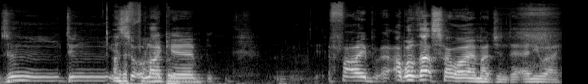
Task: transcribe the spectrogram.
zoom, zoom. It's sort of like fibre a fibre. Well, that's how I imagined it anyway.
